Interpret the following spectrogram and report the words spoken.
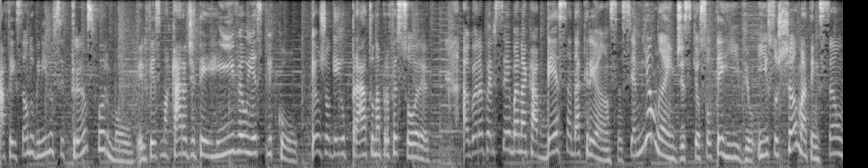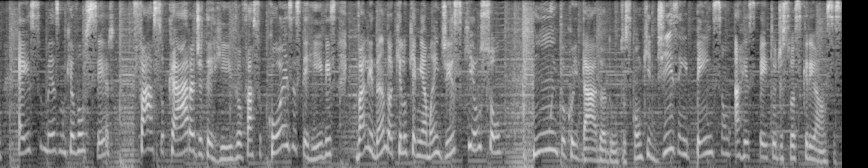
A feição do menino se transformou. Ele fez uma cara de terrível e explicou: Eu joguei o prato na professora. Agora perceba na cabeça da criança: se a minha mãe diz que eu sou terrível e isso chama atenção, é isso mesmo que eu vou ser. Faço cara de terrível, faço coisas terríveis, validando aquilo que a minha mãe diz que eu sou. Muito cuidado, adultos, com o que dizem e pensam a respeito de suas crianças.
